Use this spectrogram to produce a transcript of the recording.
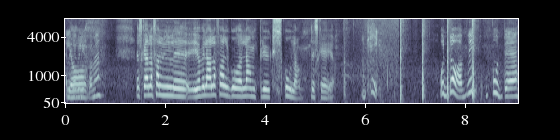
Eller vad Ja. vill du jobba med? Jag, ska i alla fall, eh, jag vill i alla fall gå lantbruksskolan. Det ska jag göra. Okej. Och David bodde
